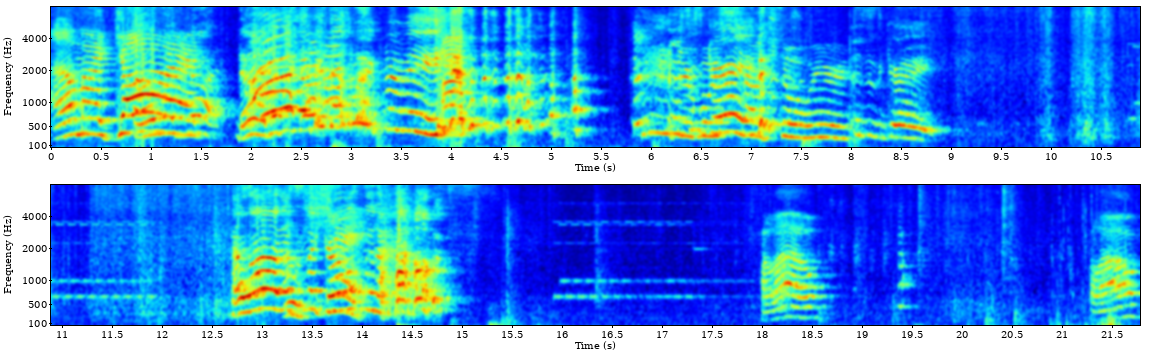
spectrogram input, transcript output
Oh my god! Oh my god! No, that doesn't, that does work for me. this Your is voice great. sounds so weird. This is great. Hello, this Oh, is the girls shit. in the house. Hello? Hello?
